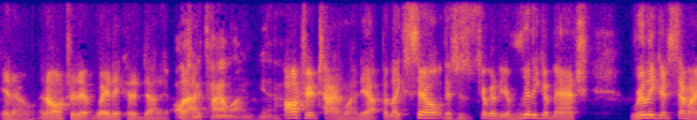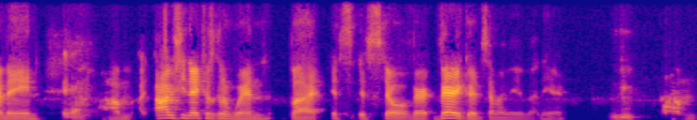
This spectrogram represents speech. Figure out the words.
you know, an alternate way they could have done it. Alternate but, timeline. Yeah, alternate timeline, yeah. But like, still, this is still going to be a really good match, really good semi-main. yeah. Um, obviously Naito's going to win, but it's it's still a very very good semi-main event here. Mhm. Um,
